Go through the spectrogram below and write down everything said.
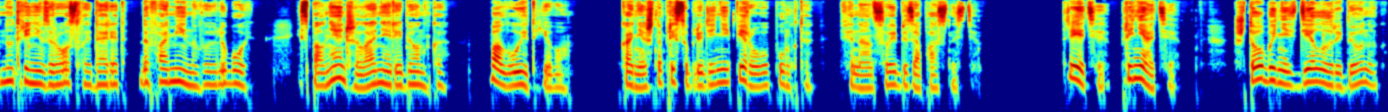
Внутренний взрослый дарит дофаминовую любовь, исполняет желания ребенка, балует его. Конечно, при соблюдении первого пункта — финансовой безопасности. Третье — принятие. Что бы ни сделал ребенок,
